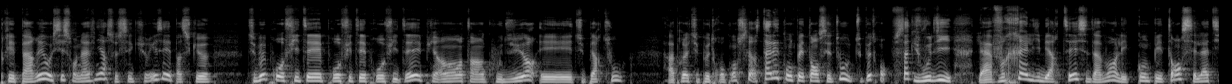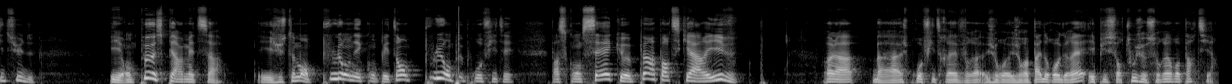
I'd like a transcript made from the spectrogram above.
préparer aussi son avenir, se sécuriser. Parce que tu peux profiter, profiter, profiter, et puis à un moment, tu as un coup dur et tu perds tout. Après, tu peux te reconstruire. Tu as les compétences et tout, tu peux C'est ça que je vous dis. La vraie liberté, c'est d'avoir les compétences et l'attitude. Et on peut se permettre ça. Et justement, plus on est compétent, plus on peut profiter. Parce qu'on sait que peu importe ce qui arrive, voilà, bah je profiterai, j'aurai pas de regrets, et puis surtout je saurai repartir.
